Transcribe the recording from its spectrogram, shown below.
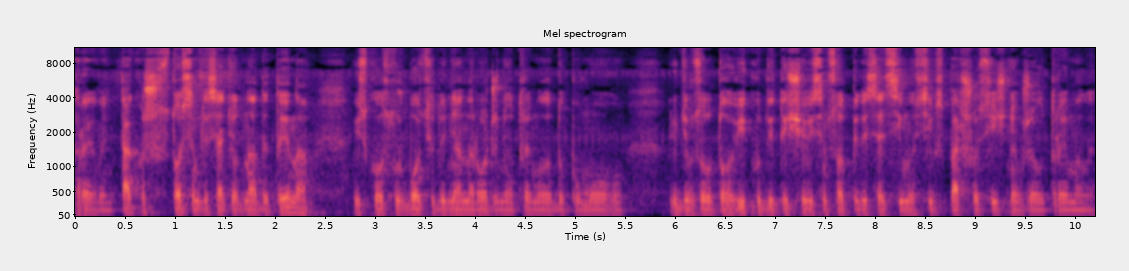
гривень. Також 171 дитина військовослужбовців до дня народження отримали допомогу. Людям золотого віку 2857 осіб з 1 січня вже отримали.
